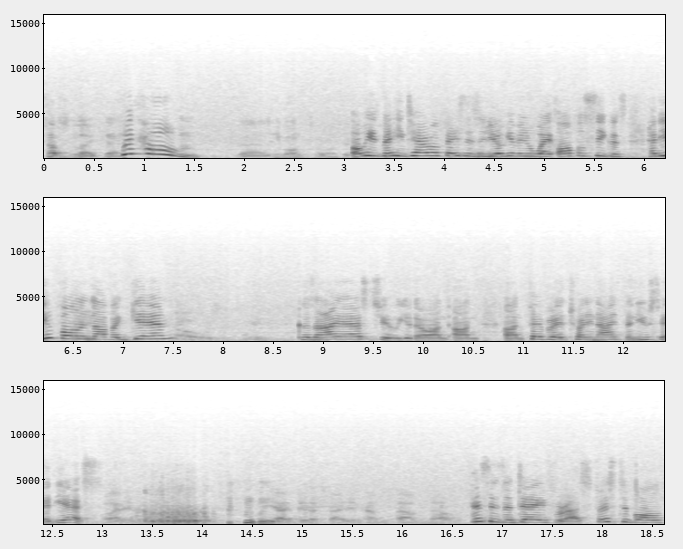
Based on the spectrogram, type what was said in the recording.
Something like that. With whom? Well, he won't talk. Oh, he's making terrible faces and you're giving away awful secrets. Have you fallen in love again? No, it was a queen. Because I asked you, you know, on, on, on February 29th, and you said yes. Oh, I didn't have oh, yeah, I did. That's right. I didn't have the thousand dollars. This is a day for us. First of all,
